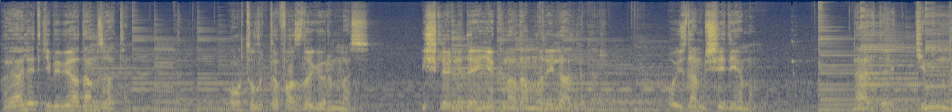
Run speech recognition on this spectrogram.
Hayalet gibi bir adam zaten. Ortalıkta fazla görünmez. İşlerini de en yakın adamlarıyla halleder. O yüzden bir şey diyemem. Nerede, kiminle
